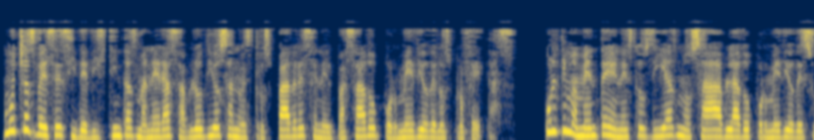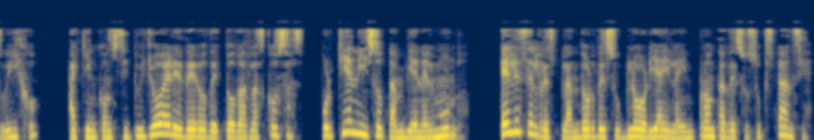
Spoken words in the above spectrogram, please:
Muchas veces y de distintas maneras habló Dios a nuestros padres en el pasado por medio de los profetas. Últimamente en estos días nos ha hablado por medio de su Hijo, a quien constituyó heredero de todas las cosas, por quien hizo también el mundo. Él es el resplandor de su gloria y la impronta de su substancia.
